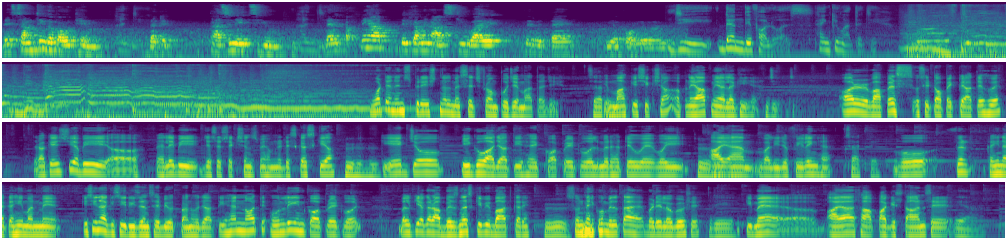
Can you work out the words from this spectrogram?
there something about him that it fascinates you then अपने आप दिल का मैं Naskh you Y फिर होता है। Your followers. Ji then they follow us thank you Mata ji what an inspirational message from पूजे माता जी सर माँ की शिक्षा अपने आप में अलग ही है। जी जी। और वापस उसी टॉपिक पे आते हुए राकेश जी अभी अ, पहले भी जैसे सेक्शंस में हमने डिस्कस किया कि एक जो ईगो आ जाती है कॉर्पोरेट वर्ल्ड में रहते हुए वही आई एम वाली जो फीलिंग है एग्जैक्टली वो फिर कहीं ना कहीं मन में किसी ना किसी रीज़न से भी उत्पन्न हो जाती है not only in corporate world बल्कि अगर आप बिज़नेस की भी बात करें सुनने को मिलता है बड़े लोगों से कि मैं आया था पाकिस्तान से।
